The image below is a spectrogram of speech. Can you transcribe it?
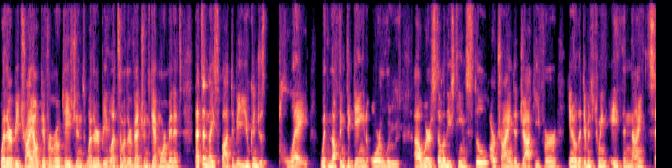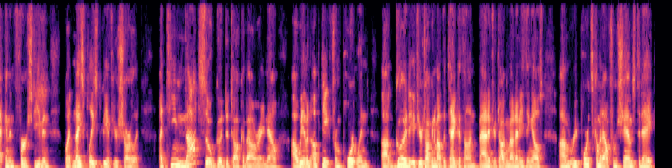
whether it be try out different rotations, whether it be let some of their veterans get more minutes. That's a nice spot to be. You can just play with nothing to gain or lose. Uh, whereas some of these teams still are trying to jockey for, you know, the difference between eighth and ninth, second and first, even. But nice place to be if you're Charlotte. A team not so good to talk about right now. Uh, we have an update from Portland. Uh, good if you're talking about the Tankathon, bad if you're talking about anything else. Um, reports coming out from Shams today.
